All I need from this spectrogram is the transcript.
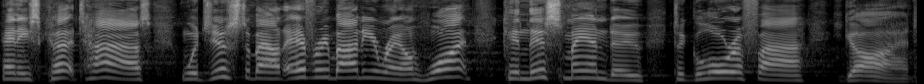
and he's cut ties with just about everybody around. What can this man do to glorify God?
